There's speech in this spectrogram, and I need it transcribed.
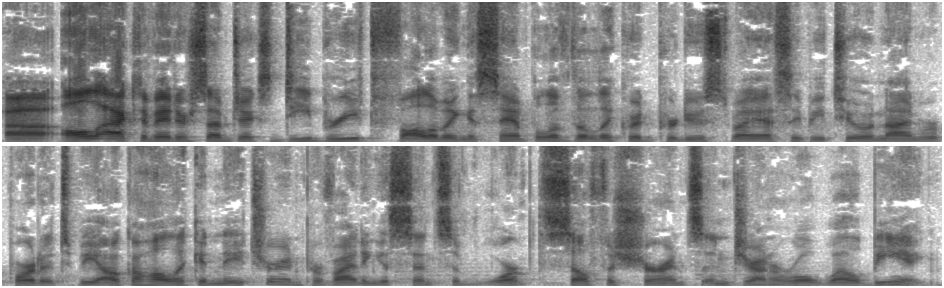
Uh, all activator subjects debriefed following a sample of the liquid produced by SCP 209 report it to be alcoholic in nature and providing a sense of warmth, self assurance, and general well being.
